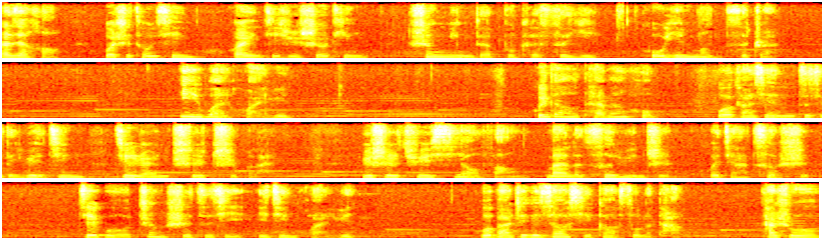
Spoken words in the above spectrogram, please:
大家好，我是童心，欢迎继续收听《生命的不可思议》胡因梦自传。意外怀孕，回到台湾后，我发现自己的月经竟然迟迟不来，于是去西药房买了测孕纸回家测试，结果证实自己已经怀孕。我把这个消息告诉了他，他说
